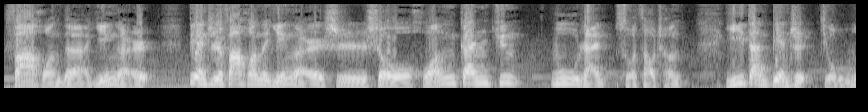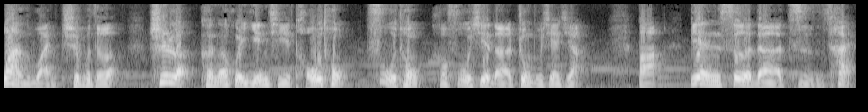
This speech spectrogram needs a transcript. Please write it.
发黄的银耳，变质发黄的银耳是受黄杆菌。污染所造成，一旦变质就万万吃不得，吃了可能会引起头痛、腹痛和腹泻的中毒现象。八、变色的紫菜，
